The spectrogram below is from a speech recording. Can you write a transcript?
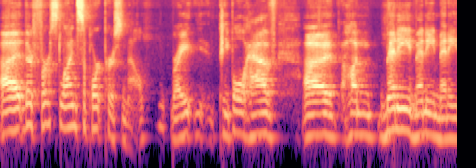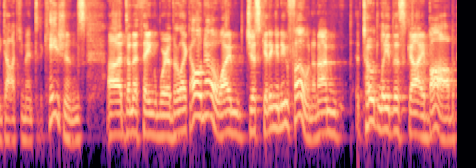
uh, they're first line support personnel right? People have uh, on many, many, many documented occasions, uh, done a thing where they're like, "Oh no, I'm just getting a new phone, and I'm totally this guy Bob.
